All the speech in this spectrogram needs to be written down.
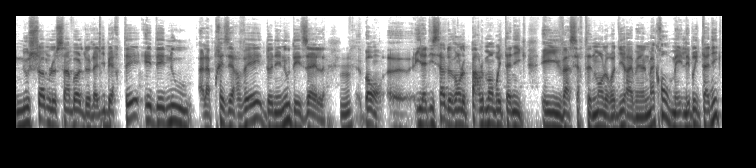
nous sommes le symbole de la liberté, aidez-nous à la préserver, donnez-nous des ailes. Mmh. Bon, euh, il a dit ça devant le Parlement britannique et il va certainement le redire à Emmanuel Macron. Mais les Britanniques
